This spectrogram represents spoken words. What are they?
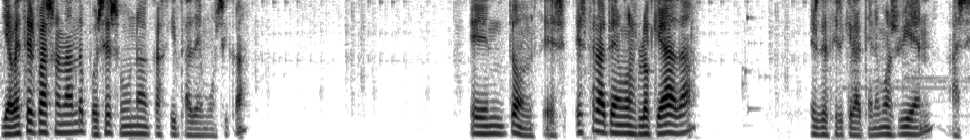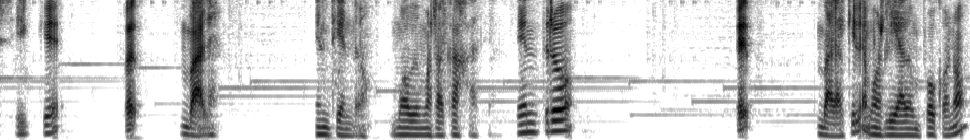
Y a veces va sonando, pues eso, una cajita de música. Entonces, esta la tenemos bloqueada. Es decir, que la tenemos bien. Así que... Eh, vale. Entiendo. Movemos la caja hacia el centro. Vale, aquí la hemos liado un poco, ¿no?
